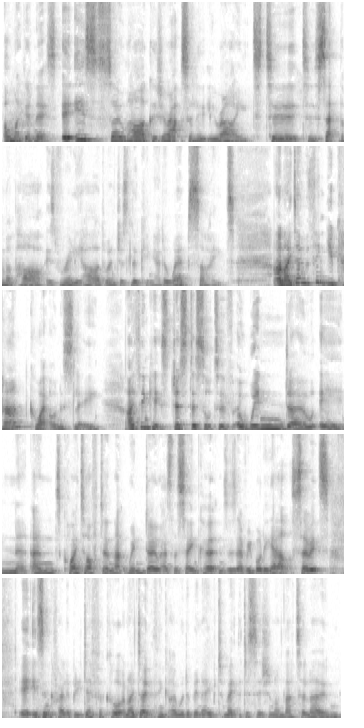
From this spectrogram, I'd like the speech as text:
Oh my goodness, it is so hard because you're absolutely right. To to set them apart is really hard when just looking at a website. And I don't think you can, quite honestly. I think it's just a sort of a window in and quite often that window has the same curtains as everybody else. So it's it is incredibly difficult and I don't think I would have been able to make the decision on that alone.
